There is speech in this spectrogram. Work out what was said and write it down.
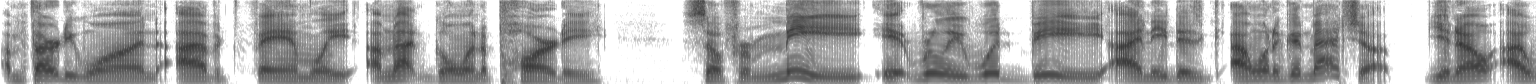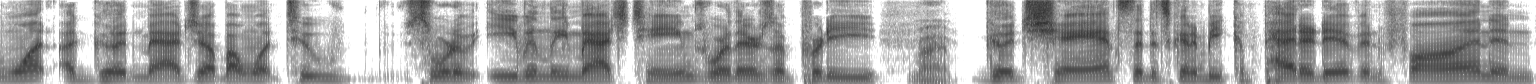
I'm 31. I have a family. I'm not going to party. So for me, it really would be I need to I want a good matchup. You know, I want a good matchup. I want two sort of evenly matched teams where there's a pretty Right. good chance that it's going to be competitive and fun and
